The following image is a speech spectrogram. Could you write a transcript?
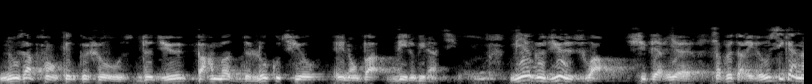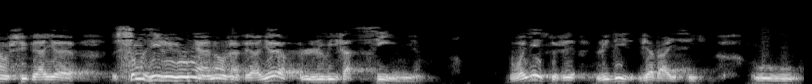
nous apprend quelque chose de Dieu par mode de locutio et non pas d'illumination. Bien que Dieu soit supérieur, ça peut arriver aussi qu'un ange supérieur, sans illuminer un ange inférieur, lui fasse signe. Vous voyez ce que je lui dis, viens par ici, ou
